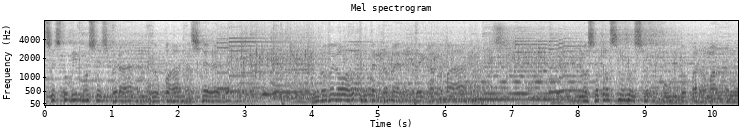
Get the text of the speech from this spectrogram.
Nos estuvimos esperando para ser uno del otro eternamente y nada más. Nosotros solos el mundo para amarnos.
